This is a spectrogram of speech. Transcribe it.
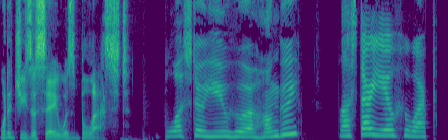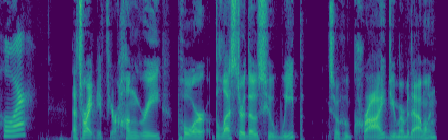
What did Jesus say was blessed? Blessed are you who are hungry. Blessed are you who are poor. That's right. If you're hungry, poor, blessed are those who weep, so who cry. Do you remember that one?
